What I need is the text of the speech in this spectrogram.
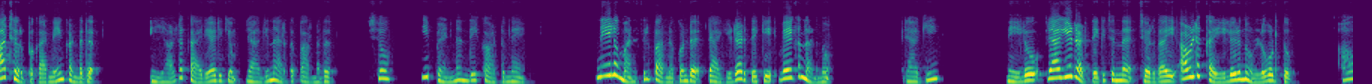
ആ ചെറുപ്പക്കാരനെയും കണ്ടത്. ഇയാളുടെ കാര്യമായിരിക്കും രാഗി നേരത്തെ പറഞ്ഞത്. ഷോ ഈ പെണ്ണെന്തീ കാട്ടുന്നേ? നീലു മനസ്സിൽ പറഞ്ഞുകൊണ്ട് രാഗിയുടെ അടുത്തേക്ക് വേഗം നടന്നു. രാഗി? നീലു രാഗിയുടെ അടുത്തേക്ക് ചെന്ന് ചെറുതായി അവളുടെ കയ്യിൽ ഒരു നുള്ളു കൊടുത്തു. ഔ!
